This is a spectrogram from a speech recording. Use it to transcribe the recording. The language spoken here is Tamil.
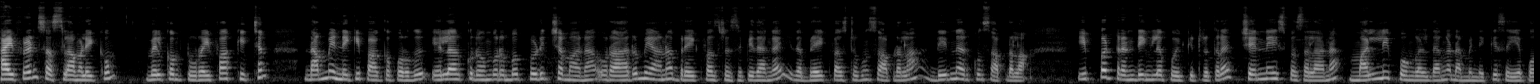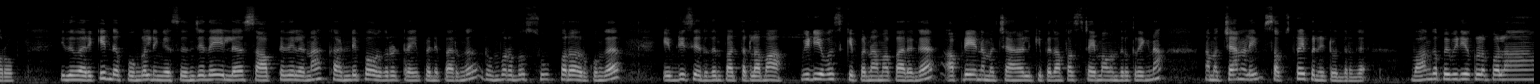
ஹாய் ஃப்ரெண்ட்ஸ் அஸ்லாம் வலைக்கும் வெல்கம் டு ரைஃபா கிச்சன் நம்ம இன்றைக்கி பார்க்க போகிறது எல்லாருக்கும் ரொம்ப ரொம்ப பிடிச்சமான ஒரு அருமையான பிரேக்ஃபாஸ்ட் ரெசிபி தாங்க. இதை பிரேக்ஃபாஸ்ட்டுக்கும் சாப்பிடலாம் டின்னருக்கும் சாப்பிடலாம். இப்போ ட்ரெண்டிங்கில் போய்கிட்டு இருக்கிற சென்னை ஸ்பெஷலான மல்லி பொங்கல் தாங்க நம்ம இன்றைக்கி செய்ய போகிறோம் இது வரைக்கும் இந்த பொங்கல் நீங்கள் செஞ்சதே இல்லை சாப்பிட்டதே இல்லைன்னா கண்டிப்பாக ஒரு தடவை ட்ரை பண்ணி பாருங்கள் ரொம்ப ரொம்ப சூப்பராக இருக்குங்க. எப்படி செய்கிறதுன்னு பார்த்துடலாமா? வீடியோவை ஸ்கிப் பண்ணாமல் பாருங்கள் அப்படியே நம்ம சேனலுக்கு இப்போ தான் ஃபஸ்ட் டைமாக வந்திருக்கிறீங்கன்னா நம்ம சேனலையும் சப்ஸ்கிரைப் பண்ணிட்டு வந்துடுங்க வாங்க இப்போ வீடியோக்குள்ளே போகலாம்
